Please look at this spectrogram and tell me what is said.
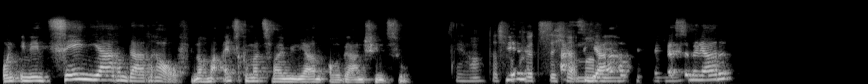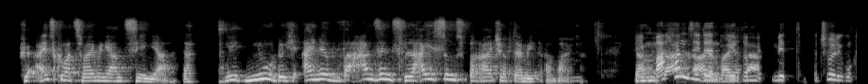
Und in den zehn Jahren darauf nochmal 1,2 Milliarden organisch hinzu. Ja, das verkürzt sich ja immer. Jahre, die erste Milliarde? Für 1,2 Milliarden zehn Jahre. Das geht nur durch eine Wahnsinnsleistungsbereitschaft der Mitarbeiter. Wie Dann machen Sie denn Ihre mit, Entschuldigung,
